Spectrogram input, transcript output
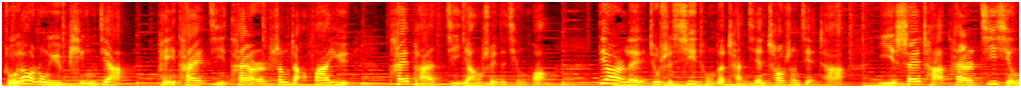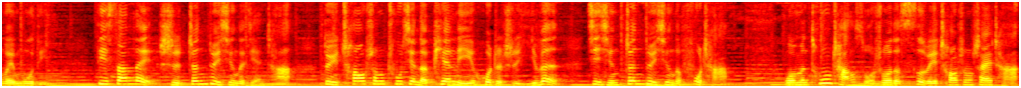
主要用于评价胚胎及胎儿生长发育、胎盘及羊水的情况。第二类就是系统的产前超声检查，以筛查胎儿畸形为目的。第三类是针对性的检查，对超声出现的偏离或者是疑问进行针对性的复查。我们通常所说的四维超声筛查，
